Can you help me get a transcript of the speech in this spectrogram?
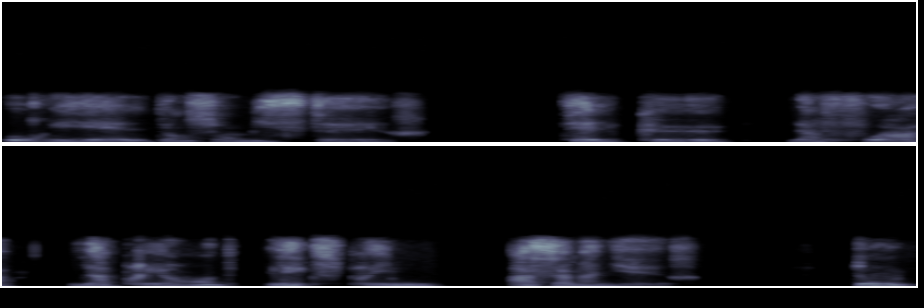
au réel dans son mystère, tel que la foi l'appréhende, l'exprime à sa manière. Donc,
